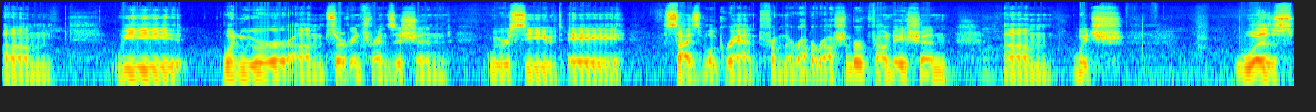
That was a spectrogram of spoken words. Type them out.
Um, we when we were um, sort of in transition, we received a sizable grant from the Robert Rauschenberg Foundation, um, which was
